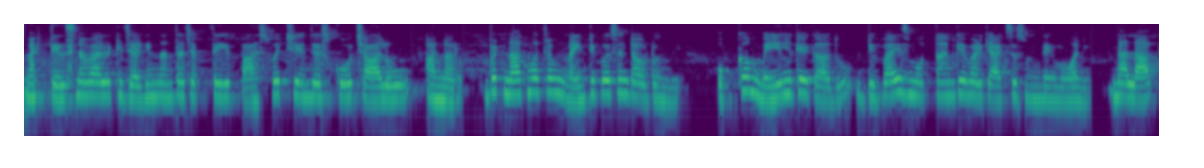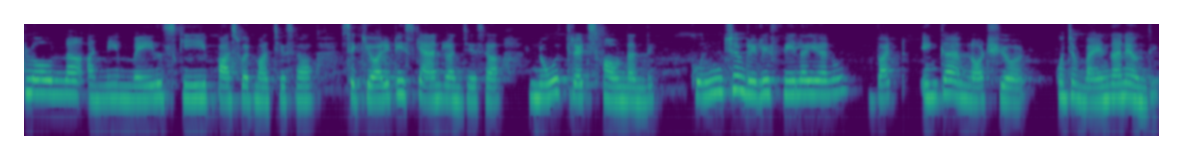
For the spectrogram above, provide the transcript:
నాకు తెలిసిన వాళ్ళకి జరిగిందంతా చెప్తే పాస్వర్డ్ చేంజ్ చేసుకో చాలు అన్నారు. బట్ నాకు మాత్రం నైంటీ పర్సెంట్ డౌట్ ఉంది. ఒక్క మెయిల్కే కాదు డివైస్ మొత్తానికే వాడికి యాక్సెస్ ఉందేమో అని. నా ల్యాప్లో ఉన్న అన్ని మెయిల్స్కి పాస్వర్డ్ మార్చేసా సెక్యూరిటీ స్కాన్ రన్ చేసా నో థ్రెడ్స్ ఫౌండ్ అంది. కొంచెం రిలీఫ్ ఫీల్ అయ్యాను బట్ ఇంకా ఐఎమ్ నాట్ ష్యూర్ కొంచెం భయంగానే ఉంది.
